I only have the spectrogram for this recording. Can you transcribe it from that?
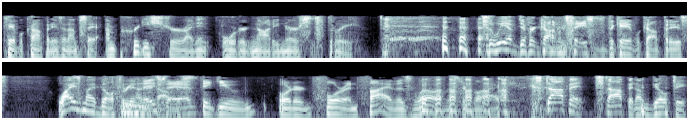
cable companies, and I'm saying I'm pretty sure I didn't order Naughty Nurses three. so we have different conversations with the cable companies. Why is my bill three hundred they say, dollars? I think you ordered four and five as well, Mr. Black. Stop it! Stop it! I'm guilty.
